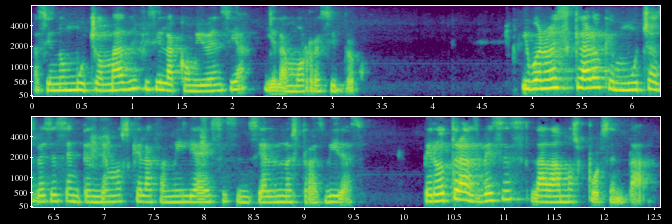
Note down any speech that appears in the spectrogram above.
haciendo mucho más difícil la convivencia y el amor recíproco. Y bueno, es claro que muchas veces entendemos que la familia es esencial en nuestras vidas, pero otras veces la damos por sentada.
